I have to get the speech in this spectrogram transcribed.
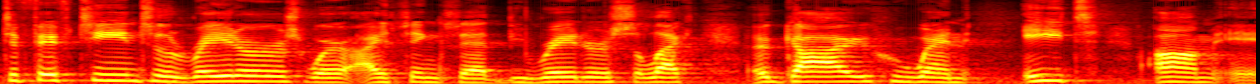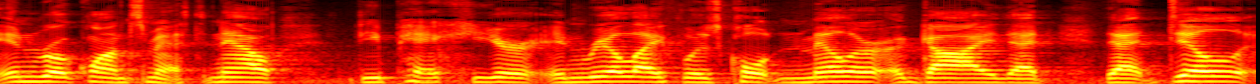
to 15 to the Raiders, where I think that the Raiders select a guy who went eight um, in Roquan Smith. Now. The pick here in real life was Kolton Miller, a guy that that Dill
